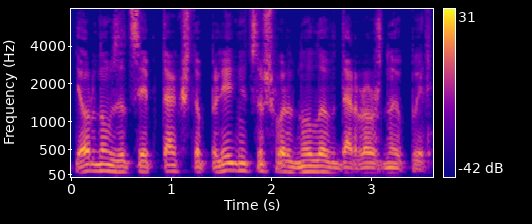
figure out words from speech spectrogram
дернув за цепь так, что пленницу швырнула в дорожную пыль.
